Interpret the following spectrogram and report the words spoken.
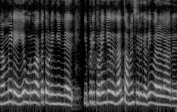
நம்மிடையே உருவாக்க தொடங்கினர். இப்படி தொடங்கியதுதான் தமிழ் சிறுகதை வரலாறு.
